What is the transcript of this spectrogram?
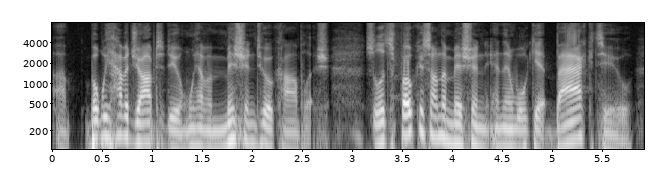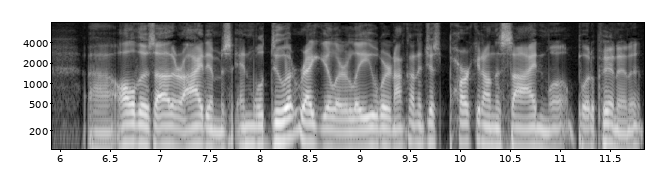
Uh, but we have a job to do and we have a mission to accomplish. So let's focus on the mission and then we'll get back to uh, all those other items and we'll do it regularly. We're not going to just park it on the side and well, put a pin in it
